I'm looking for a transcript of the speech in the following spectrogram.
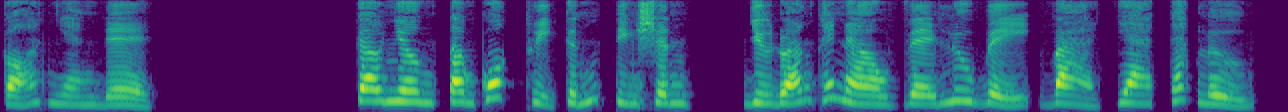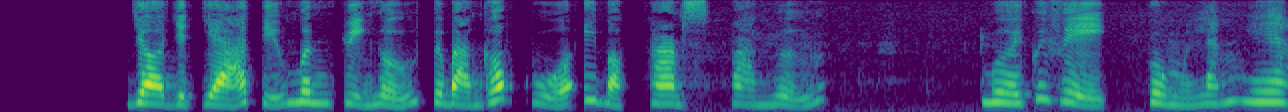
có nhan đề Cao nhân Tam Quốc Thủy Kính Tiên Sinh dự đoán thế nào về Lưu Bị và Gia Cát Lượng? Do dịch giả Tiểu Minh chuyển ngữ từ bản gốc của Epoch Times Hoa ngữ. Mời quý vị cùng lắng nghe.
